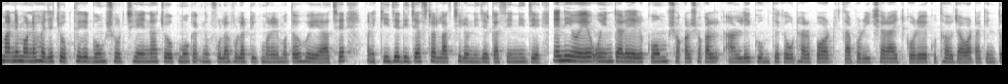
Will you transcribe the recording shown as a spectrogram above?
মানে মনে হয় যে চোখ থেকে ঘুম সরছে না, চোখ মুখ একদম ফুলা ফুলা টিউমারের মতো হয়ে আছে। মানে কি যে ডিজাস্টার লাগছিল নিজের কাছে, নিজে। এনিওয়ে উইন্টারে এরকম সকাল সকাল আর্লি ঘুম থেকে ওঠার পর, তারপর রিক্সা রাইড করে কোথাও যাওয়াটা কিন্তু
